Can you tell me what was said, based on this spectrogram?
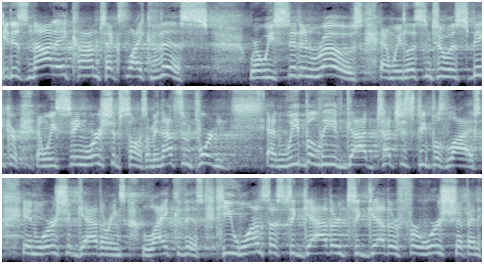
It is not a context like this where we sit in rows and we listen to a speaker and we sing worship songs. I mean, that's important. And we believe God touches people's lives in worship gatherings like this. He wants us to gather together for worship and,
